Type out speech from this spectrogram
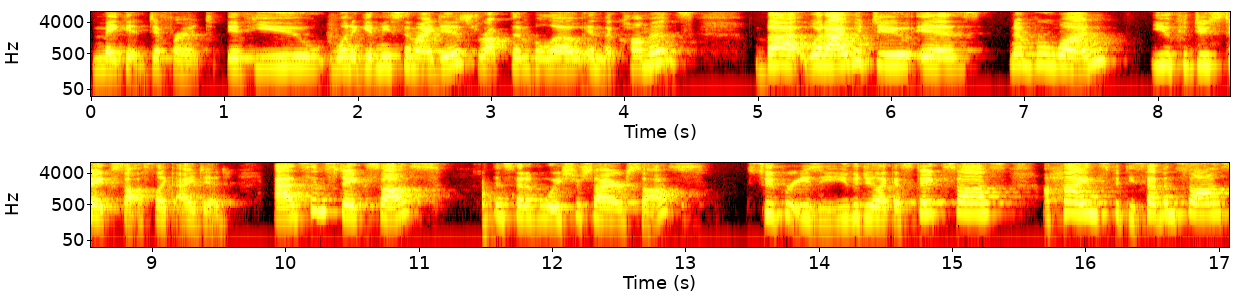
make it different. If you want to give me some ideas, drop them below in the comments. But what I would do is number one, you could do steak sauce like I did. Add some steak sauce instead of Worcestershire sauce. Super easy. You could do like a steak sauce, a Heinz 57 sauce.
